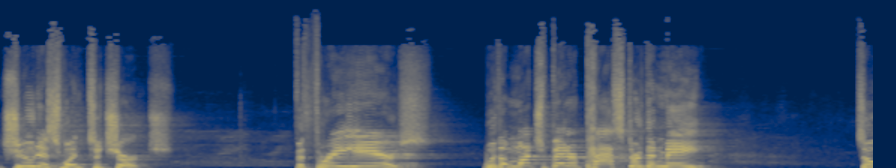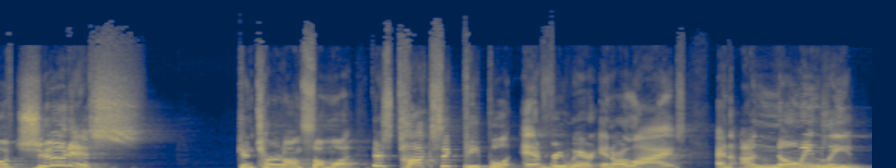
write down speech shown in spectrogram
Judas went to church for three years with a much better pastor than me. So if Judas can turn on someone, there's toxic people everywhere in our lives. And unknowingly,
